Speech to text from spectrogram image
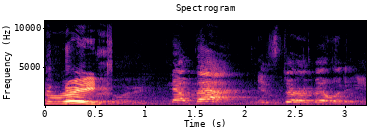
great. Now that is durability.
